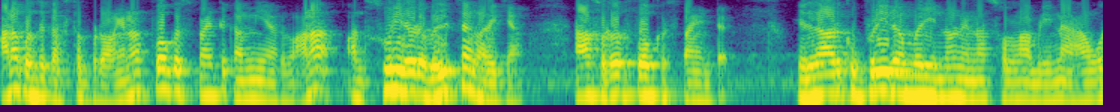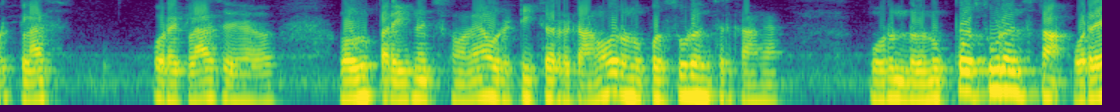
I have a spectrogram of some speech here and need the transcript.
ஆனால் கொஞ்சம் கஷ்டப்படுவாங்க. ஏன்னா ஃபோக்கஸ் பாயிண்ட்டு கம்மியாக இருக்கும். ஆனால் அந்த சூரியனோட வெளிச்சம் கிடைக்கும். நான் சொல்கிறது ஃபோக்கஸ் பாயிண்ட்டு எல்லாருக்கும் புரியுற மாதிரி இன்னொன்று என்ன சொல்லலாம் அப்படின்னா ஒரு கிளாஸ் ஒரு கிளாஸ் வகுப்பறைன்னு வச்சுக்கோங்களேன். ஒரு டீச்சர் இருக்காங்க ஒரு முப்பது ஸ்டூடெண்ட்ஸ் இருக்காங்க. ஒரு முப்பது ஸ்டூடெண்ட்ஸ் தான். ஒரே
